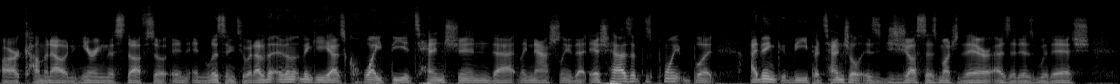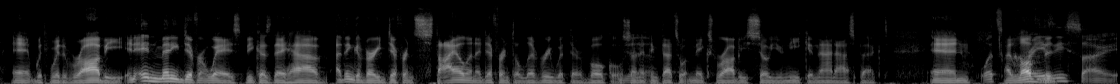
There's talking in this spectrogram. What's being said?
are coming out and hearing this stuff so and, and listening to it I don't, I don't think he has quite the attention that like nationally that ish has at this point but i think the potential is just as much there as it is with ish and with with robbie in, in many different ways because they have i think a very different style and a different delivery with their vocals and i think that's what makes robbie so unique in that aspect and What's i love crazy? the Sorry,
